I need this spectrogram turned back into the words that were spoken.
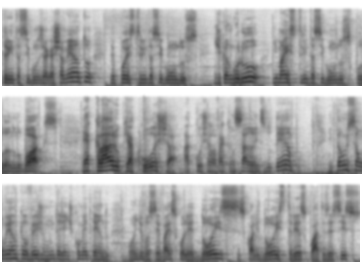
30 segundos de agachamento, depois 30 segundos de canguru e mais 30 segundos pulando no box. É claro que a coxa, a coxa ela vai cansar antes do tempo. Então isso é um erro que eu vejo muita gente cometendo, onde você vai escolher dois, escolhe dois, três, quatro exercícios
